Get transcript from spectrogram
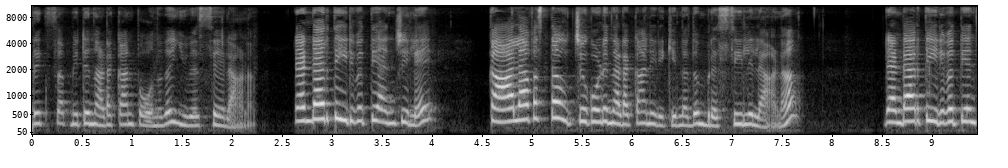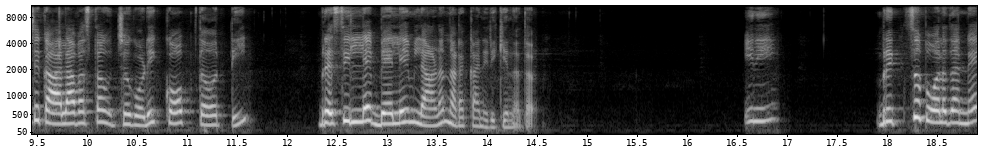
ബ്രിക്സ് സബ്മിറ്റ് നടക്കാൻ പോകുന്നത് യു എസ് എയിലാണ് രണ്ടായിരത്തി ഇരുപത്തി അഞ്ചിലെ കാലാവസ്ഥ ഉച്ചകോടി നടക്കാനിരിക്കുന്നതും ബ്രസീലിലാണ്. രണ്ടായിരത്തി ഇരുപത്തിയഞ്ച് കാലാവസ്ഥ ഉച്ചകോടി കോപ്പ് തേർട്ടി ബ്രസീലിലെ ബെലേമിലാണ് നടക്കാനിരിക്കുന്നത്. ഇനി ബ്രിക്സ് പോലെ തന്നെ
